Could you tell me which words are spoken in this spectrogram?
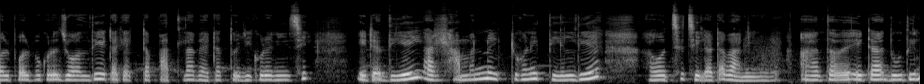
অল্প অল্প করে জল দিয়ে এটাকে একটা পাতলা ব্যাটার তৈরি করে নিয়েছি। এটা দিয়েই আর সামান্য একটুখানি তেল দিয়ে, হচ্ছে চিলাটা বানিয়ে নেব। তবে এটা দুদিন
